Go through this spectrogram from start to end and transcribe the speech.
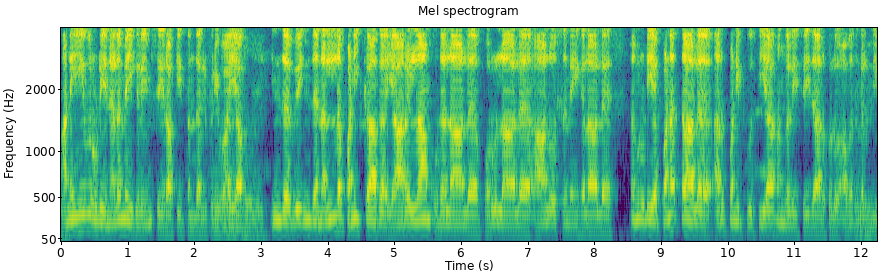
அனைவருடைய நிலைமைகளையும் சீராக்கி தந்தல் புரிவாயா? இந்த இந்த நல்ல பணிக்காக யாரெல்லாம் உடலால பொருளால ஆலோசனைகளால தங்களுடைய பணத்தால அர்ப்பணிப்பு தியாகங்களை செய்தார்களோ அவர்கள் நீ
